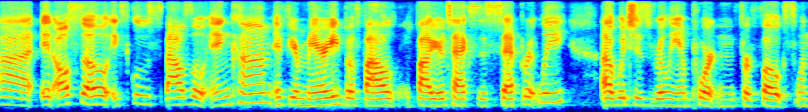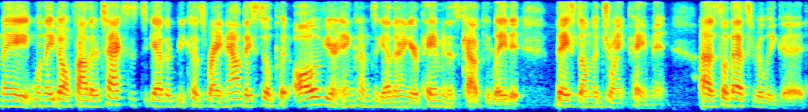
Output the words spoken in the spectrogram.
Uh, it also excludes spousal income if you're married but file file your taxes separately, uh, which is really important for folks when they when they don't file their taxes together because right now they still put all of your income together and your payment is calculated based on the joint payment. Uh, so that's really good.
